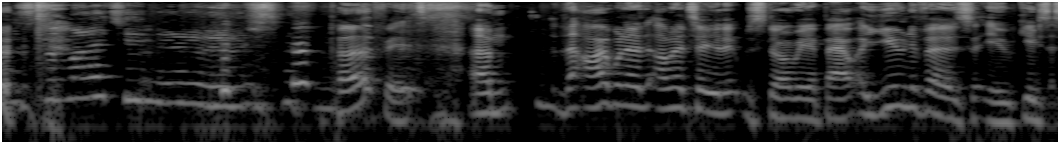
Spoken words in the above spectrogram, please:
news, the mighty news. Perfect. Um, that I want to I want to tell you a little story about a university who gives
